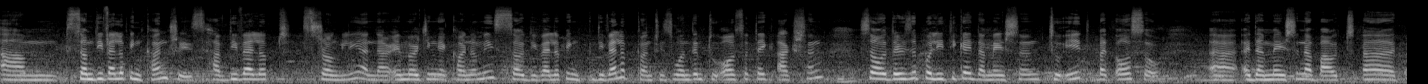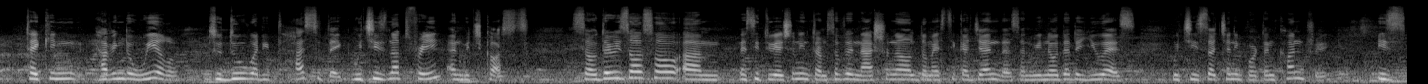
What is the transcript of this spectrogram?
Um, some developing countries have developed strongly and are emerging economies, so developing developed countries want them to also take action. Mm-hmm. So there is a political dimension to it, but also uh, a dimension about uh, taking, having the will to mm-hmm. do what it has to take, which is not free and which costs. So there is also um, a situation in terms of the national domestic agendas, and we know that the U.S., which is such an important country, is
